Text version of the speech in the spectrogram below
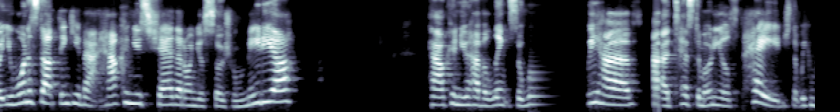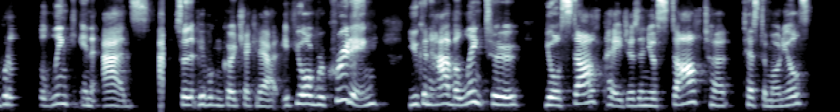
But you want to start thinking about how can you share that on your social media? How can you have a link? So we have a testimonials page that we can put a link in ads so that people can go check it out. If you're recruiting, you can have a link to your staff pages and your staff testimonials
